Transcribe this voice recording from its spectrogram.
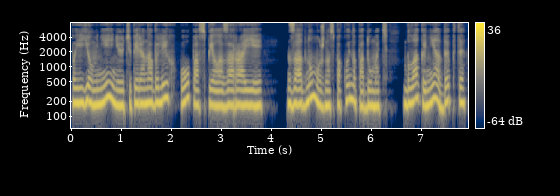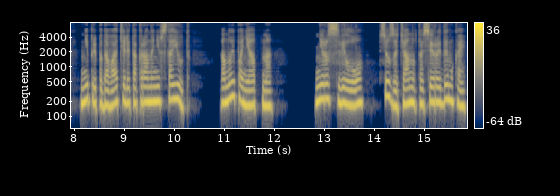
По ее мнению, теперь она бы легко поспела за Раей. Заодно можно спокойно подумать. Благо, ни адепты, ни преподаватели так рано не встают. Оно и понятно. Не рассвело, все затянуто серой дымкой.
